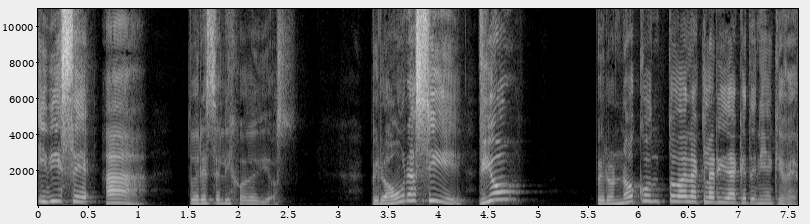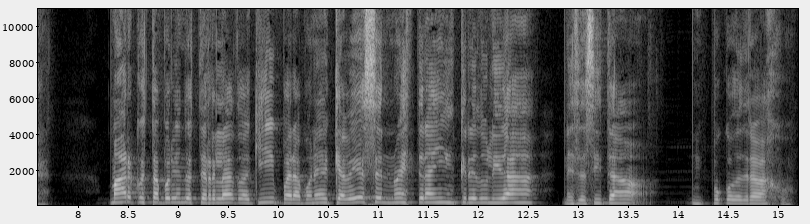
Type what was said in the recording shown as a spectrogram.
y dice, ah, tú eres el Hijo de Dios. Pero aún así, vio, pero no con toda la claridad que tenía que ver. Marco está poniendo este relato aquí para poner que a veces nuestra incredulidad necesita un poco de trabajo.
